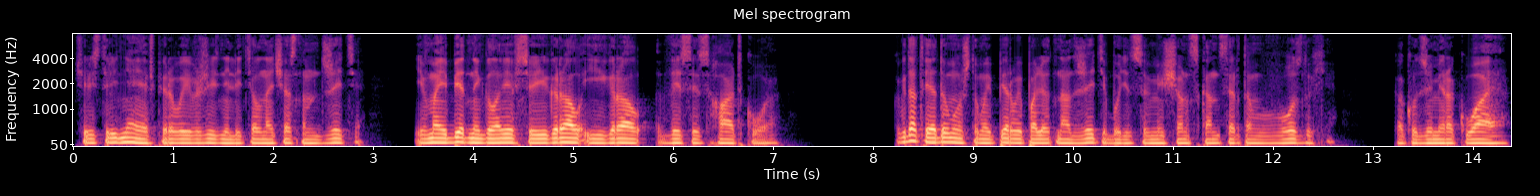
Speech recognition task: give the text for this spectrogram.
Через три дня я впервые в жизни летел на частном джете, и в моей бедной голове все играл и играл «This is Hardcore». Когда-то я думал, что мой первый полет на джете будет совмещен с концертом в воздухе, как у Джамира Куая.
